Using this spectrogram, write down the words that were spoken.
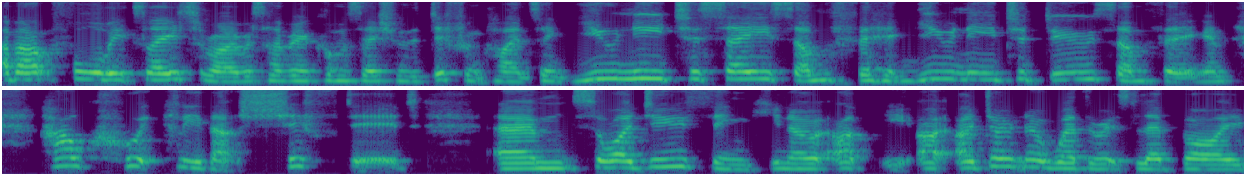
about four weeks later i was having a conversation with a different client saying you need to say something. You need to do something. And how quickly that shifted um, so I do think, you know, I, I, don't know whether it's led by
